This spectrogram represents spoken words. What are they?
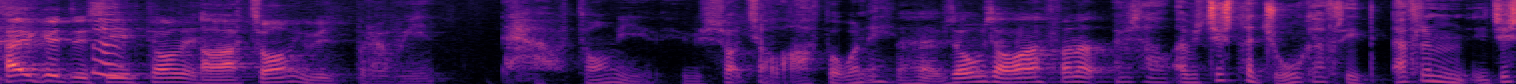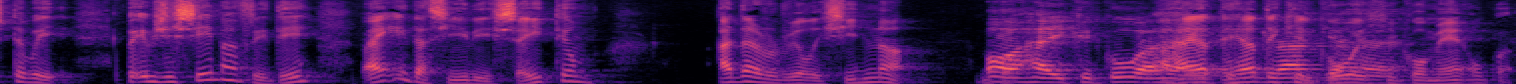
How good was he, Tommy? Ah, Tommy was brilliant. Ah, Tommy, he was such a laugh, but wasn't he? Uh-huh, It was always a laugh, wasn't It it? was, a, it was just a joke every every just the way, but it was the same every day. I think he had a serious side to him. I'd never really seen that. Oh, how he could go. Uh, I aye, heard, I heard he could go, he could go mental, but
